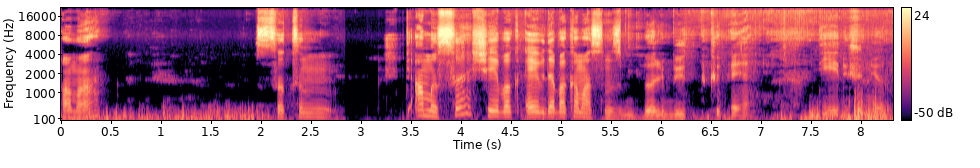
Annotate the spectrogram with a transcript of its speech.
Ama satın aması şey bak evde bakamazsınız böyle büyük bir köpeğe diye düşünüyorum.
